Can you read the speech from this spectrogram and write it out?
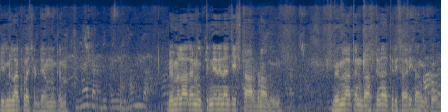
ਬਿਮਲਾ ਕੋਲ ਛੱਡਿਆ ਉਹਨੂੰ ਤੈਨੂੰ। ਮੈਂ ਚੱਕਦੀ ਪਈ ਹਾਂ ਬਿਮਲਾ ਤੈਨੂੰ ਕਿੰਨੇ ਦਿਨਾਂ 'ਚ ਹੀ ਸਟਾਰ ਬਣਾ ਦੂਗੀ। ਬਿਮਲਾ ਤੈਨੂੰ 10 ਦਿਨਾਂ 'ਚ ਤੇਰੀ ਸਾਰੀ ਸੰਗ ਕੋਲ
